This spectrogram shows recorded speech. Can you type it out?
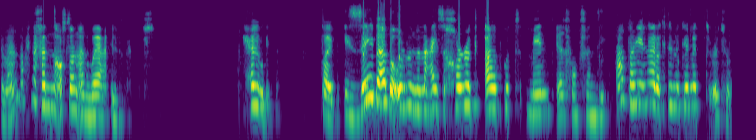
تمام؟ إحنا خدنا أصلا أنواع ال variables حلو جدا. طيب إزاي بقى بقول له إن أنا عايزه أخرج output من ال function دي؟ عن طريق إن أنا بكتب له كلمة return.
